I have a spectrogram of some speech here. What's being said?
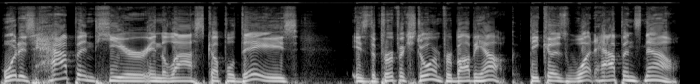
what has happened here in the last couple days is the perfect storm for Bobby Hauck. Because what happens now?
